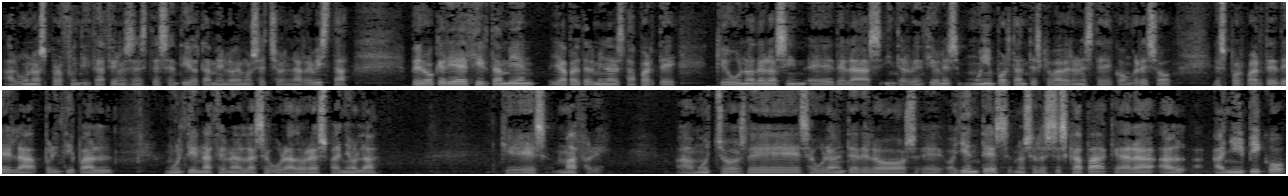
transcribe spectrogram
algunas profundizaciones en este sentido también lo hemos hecho en la revista. Pero quería decir también, ya para terminar esta parte, que una de, eh, de las intervenciones muy importantes que va a haber en este Congreso es por parte de la principal multinacional aseguradora española, que es Mafre. A muchos de, seguramente, de los eh, oyentes no se les escapa que ahora al año y pico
